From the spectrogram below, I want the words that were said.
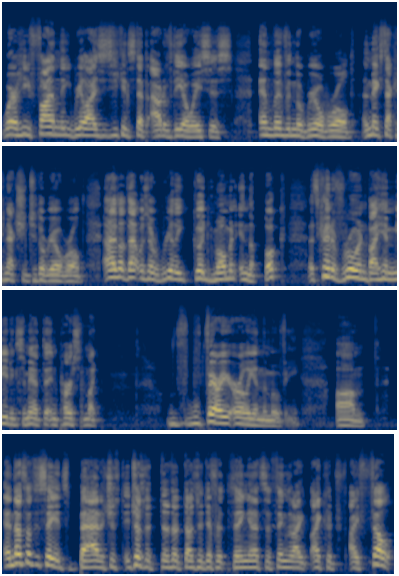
where he finally realizes he can step out of the oasis and live in the real world and makes that connection to the real world. And I thought that was a really good moment in the book that's kind of ruined by him meeting Samantha in person like very early in the movie. Um, and that's not to say it's bad. It's just it just does a different thing, and it's the thing that I, I could I felt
